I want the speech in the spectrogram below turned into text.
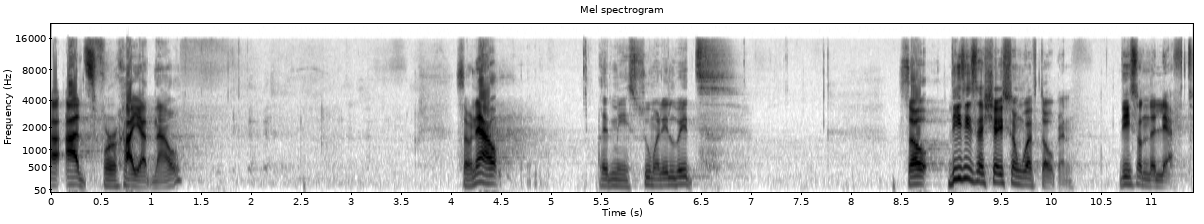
ads for Hyatt now. so now, let me zoom a little bit. So this is a JSON Web Token, this on the left.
